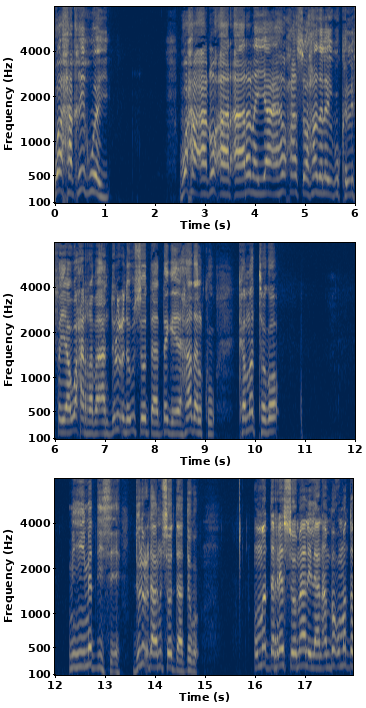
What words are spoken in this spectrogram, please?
waa xaqiiq weeyi waxa aan u aar aaranayaa waxaasoo hadala igu kalifayaa waxaan rabaa aan dulucda u soo daadega ee hadalku kama tago muhiimaddiisa eh. Dulucda aan u soo daadego ummadda reer somalilan amba ummadda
